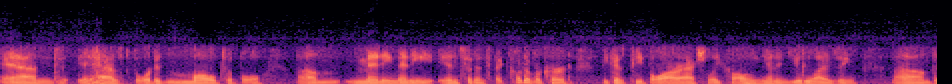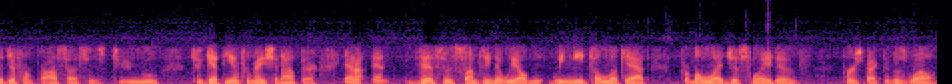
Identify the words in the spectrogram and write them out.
and it has thwarted multiple, um, many, many incidents that could have occurred because people are actually calling in and utilizing um, the different processes to to get the information out there. And and this is something that we all we need to look at from a legislative perspective as well,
